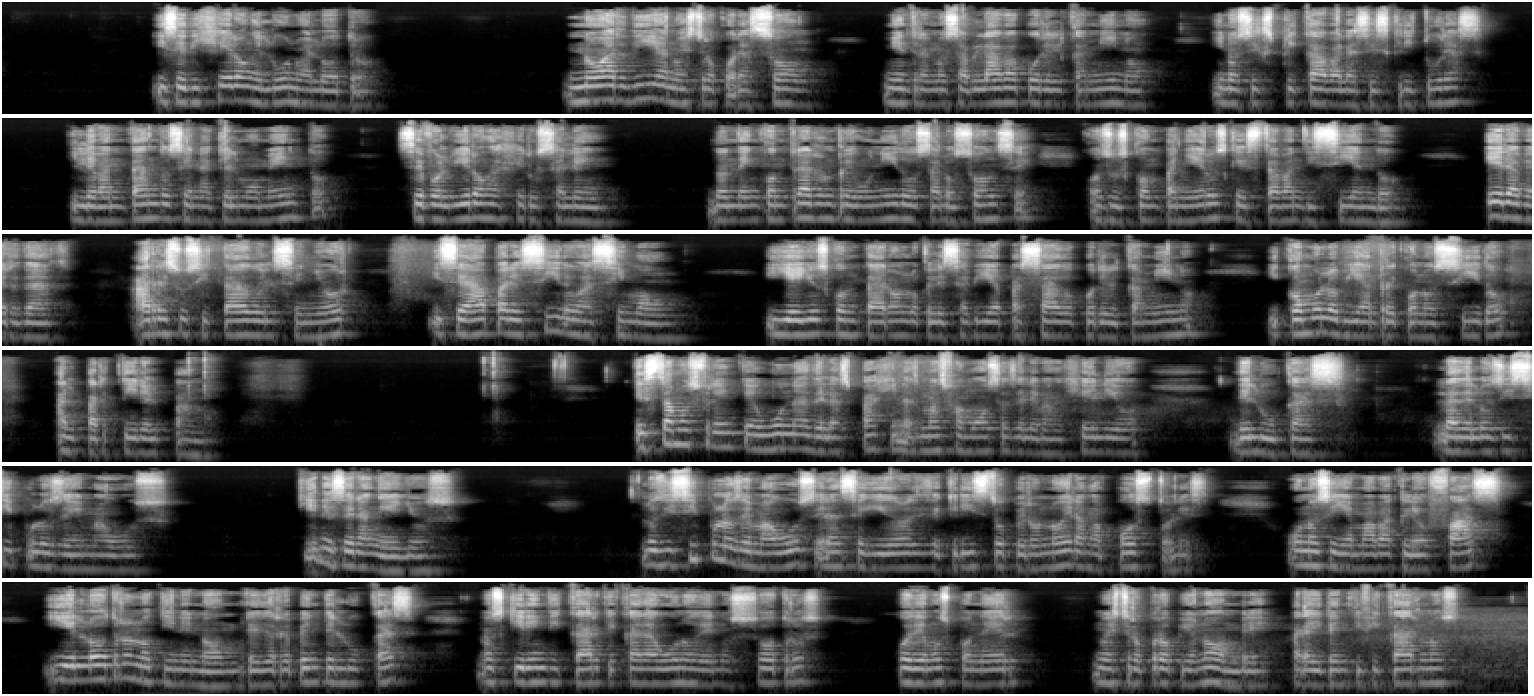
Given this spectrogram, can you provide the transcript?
Y se dijeron el uno al otro, ¿no ardía nuestro corazón mientras nos hablaba por el camino y nos explicaba las escrituras? Y levantándose en aquel momento, se volvieron a Jerusalén, donde encontraron reunidos a los once con sus compañeros que estaban diciendo, era verdad, ha resucitado el Señor y se ha aparecido a Simón. Y ellos contaron lo que les había pasado por el camino y cómo lo habían reconocido al partir el pan. Estamos frente a una de las páginas más famosas del Evangelio de Lucas, la de los discípulos de Emaús. ¿Quiénes eran ellos? Los discípulos de Maús eran seguidores de Cristo, pero no eran apóstoles. Uno se llamaba Cleofás y el otro no tiene nombre. De repente Lucas nos quiere indicar que cada uno de nosotros podemos poner nuestro propio nombre para identificarnos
